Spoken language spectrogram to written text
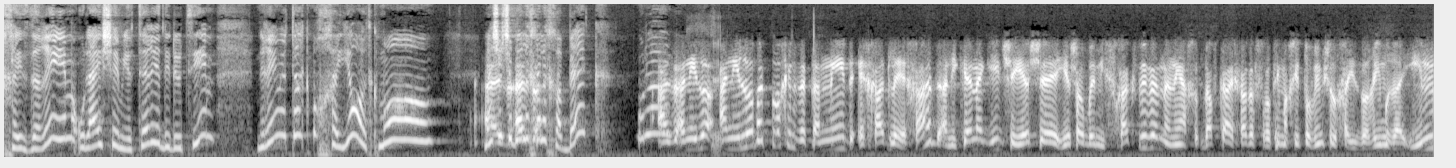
חייזרים, אולי שהם יותר ידידותיים, נראים יותר כמו חיות, כמו משהו אז- שבא אז- לך לחבק. אולי. אז אני לא, אני לא בטוח אם זה תמיד אחד לאחד, אני כן אגיד שיש אה, הרבה משחק סביב זה, נניח דווקא אחד הסרטים הכי טובים של חייזרים רעים,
